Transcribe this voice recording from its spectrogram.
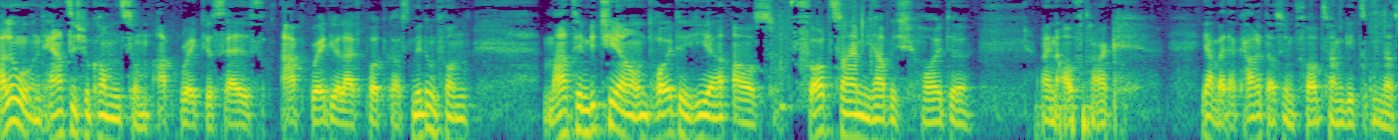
Hallo und herzlich willkommen zum Upgrade Yourself, Upgrade Your Life Podcast mit und von Martin Witschier und heute hier aus Pforzheim. Hier habe ich heute einen Auftrag. Ja, bei der Caritas in Pforzheim geht es um das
